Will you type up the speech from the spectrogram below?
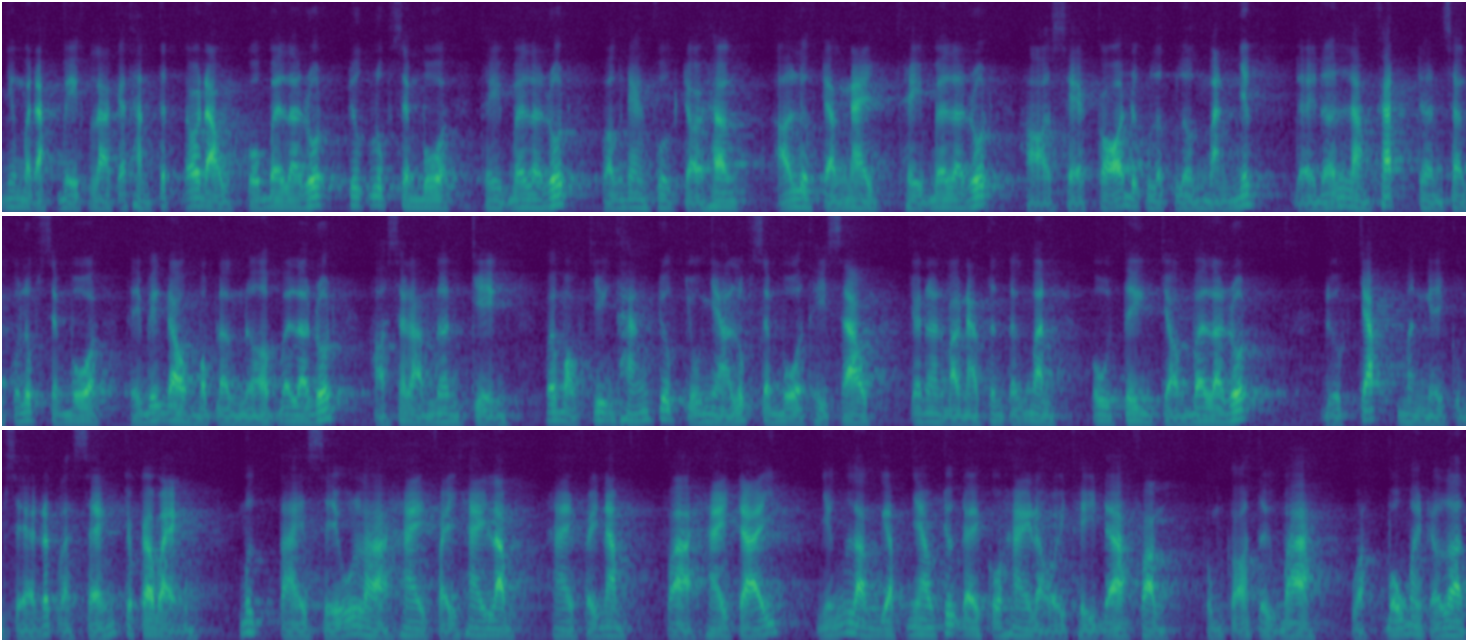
nhưng mà đặc biệt là cái thành tích đối đầu của Belarus trước Luxembourg thì Belarus vẫn đang vượt trội hơn. Ở lượt trận này thì Belarus họ sẽ có được lực lượng mạnh nhất để đến làm khách trên sân của Luxembourg. Thì biết đâu một lần nữa Belarus họ sẽ làm nên chuyện với một chiến thắng trước chủ nhà Luxembourg thì sao? Cho nên bạn nào tin tưởng mình ưu tiên chọn Belarus. Được chấp mình nghĩ cũng sẽ rất là sáng cho các bạn. Mức tài xỉu là 2,25 2,5 và hai trái. Những lần gặp nhau trước đây của hai đội thì đa phần cũng có từ 3 hoặc 4 bàn trở lên.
